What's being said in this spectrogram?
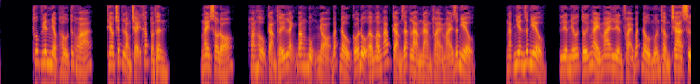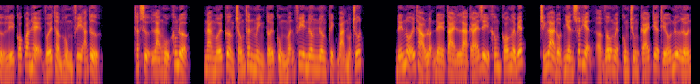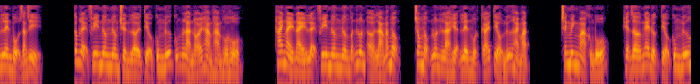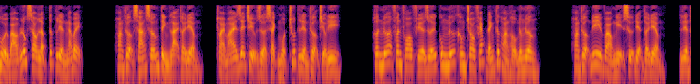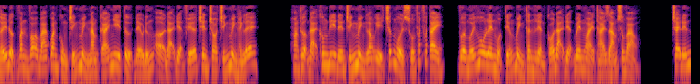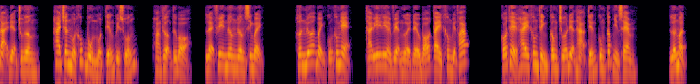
Thuốc viên nhập hầu tức hóa, theo chất lỏng chảy khắp toàn thân. Ngay sau đó, hoàng hậu cảm thấy lạnh băng bụng nhỏ bắt đầu có độ ấm ấm áp cảm giác làm nàng thoải mái rất nhiều. Ngạc nhiên rất nhiều, liền nhớ tới ngày mai liền phải bắt đầu muốn thẩm tra xử lý có quan hệ với thẩm hùng phi án tử. Thật sự là ngủ không được, nàng mới cường chống thân mình tới cùng mẫn phi nương nương kịch bản một chút. Đến nỗi thảo luận đề tài là cái gì không có người biết, chính là đột nhiên xuất hiện ở vô nguyệt cung chung cái kia thiếu nữ lớn lên bộ dáng gì. Cấp lệ phi nương nương truyền lời tiểu cung nữ cũng là nói hàm hàm hồ hồ. Hai ngày này lệ phi nương nương vẫn luôn ở làm ác mộng, trong mộng luôn là hiện lên một cái tiểu nữ hài mặt. Tranh minh mà khủng bố, hiện giờ nghe được tiểu cung nữ hồi báo lúc sau lập tức liền ngã bệnh. Hoàng thượng sáng sớm tỉnh lại thời điểm, thoải mái dễ chịu rửa sạch một chút liền thượng chiều đi. Hơn nữa phân phó phía dưới cung nữ không cho phép đánh thức hoàng hậu nương nương. Hoàng thượng đi vào nghị sự điện thời điểm, liền thấy được văn võ bá quan cùng chính mình năm cái nhi tử đều đứng ở đại điện phía trên cho chính mình hành lễ. Hoàng thượng đại không đi đến chính mình long ỷ trước ngồi xuống phất phất tay, vừa mới hô lên một tiếng bình thân liền có đại điện bên ngoài thái giám xông vào. Chạy đến đại điện trung ương, hai chân một khúc bùn một tiếng quỳ xuống, hoàng thượng từ bỏ, lệ phi nương nương sinh bệnh. Hơn nữa bệnh cũng không nhẹ, thái y y viện người đều bó tay không biện pháp. Có thể hay không thỉnh công chúa điện hạ tiến cung cấp nhìn xem. Lớn mật.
